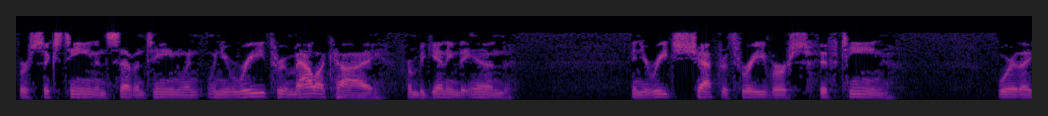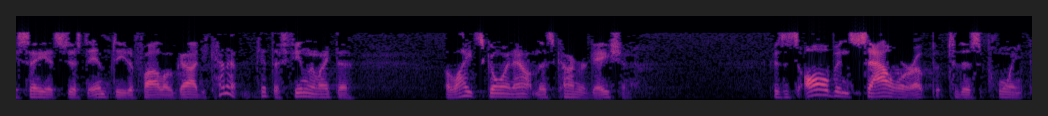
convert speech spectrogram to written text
Verse 16 and 17. When, when you read through Malachi from beginning to end, and you reach chapter 3, verse 15, where they say it's just empty to follow God, you kind of get the feeling like the, the light's going out in this congregation. Because it's all been sour up to this point.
